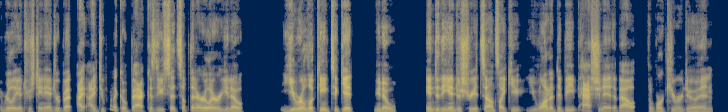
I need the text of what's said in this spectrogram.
really interesting, Andrew. But I, I do want to go back because you said something earlier, you know, you were looking to get, you know, into the industry. It sounds like you you wanted to be passionate about the work you were doing.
